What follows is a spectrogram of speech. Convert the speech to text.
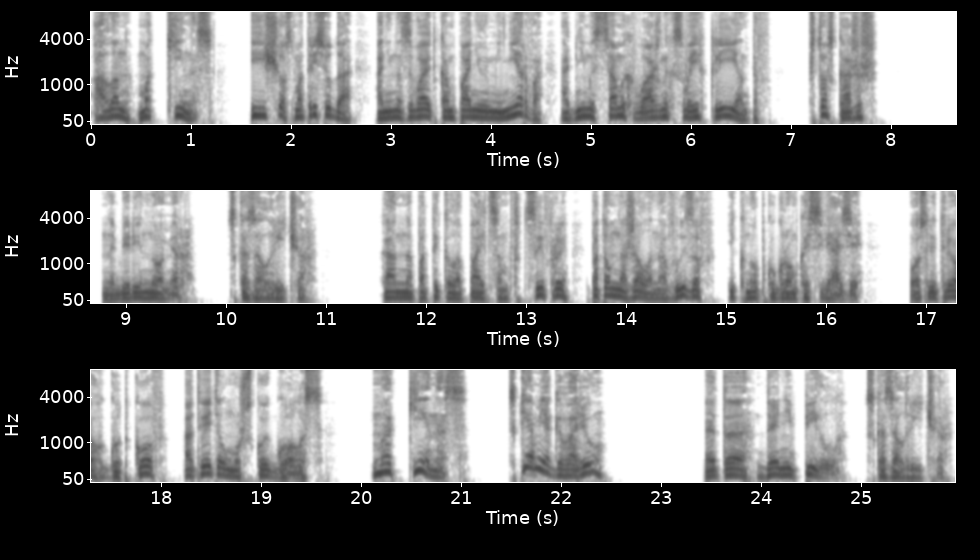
Алан МакКинес. И еще, смотри сюда, они называют компанию «Минерва» одним из самых важных своих клиентов. Что скажешь?» «Набери номер», — сказал Ричард. Ханна потыкала пальцем в цифры, потом нажала на вызов и кнопку громкой связи. После трех гудков ответил мужской голос. «МакКинес! С кем я говорю?» «Это Дэнни Пил», — сказал Ричард.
